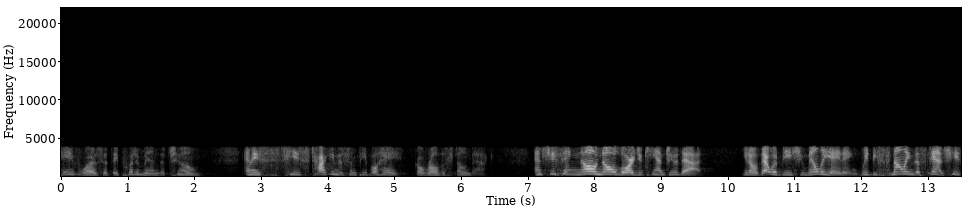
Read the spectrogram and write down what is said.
cave was that they put him in the tomb. And he's he's talking to some people hey go roll the stone back. And she's saying no no lord you can't do that. You know that would be humiliating. We'd be smelling the stench. He's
